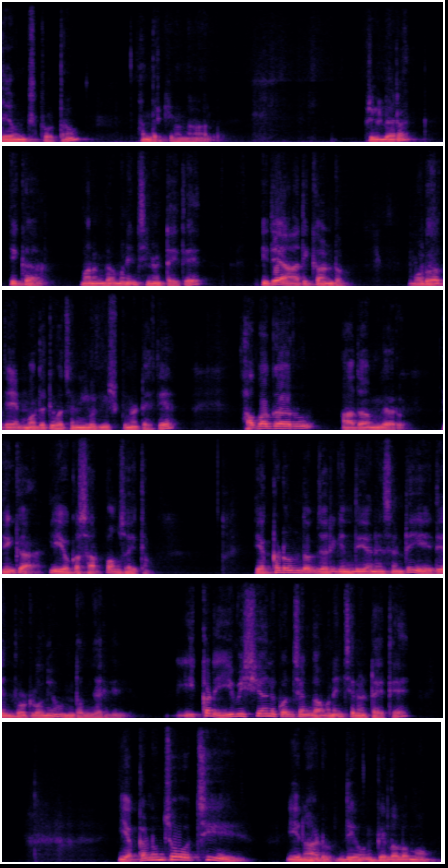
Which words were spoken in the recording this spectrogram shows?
దేవునికి స్తోత్రం. అందరికీ వందనాలు. ప్రియులరా ఇక మనం గమనించినట్టయితే ఇదే ఆదికాండం మూడో అధ్యాయం మొదటి వచనంలో తీసుకున్నట్టయితే హవ్వగారు ఆదాం గారు ఇంకా ఈ యొక్క సర్పం సైతం ఎక్కడ ఉండడం జరిగింది అనేసి అంటే ఏదేం తోటలోనే ఉండడం జరిగింది. ఇక్కడ ఈ విషయాన్ని కొంచెం గమనించినట్టయితే ఎక్కడి నుంచో వచ్చి ఈనాడు దేవుని పిల్లలము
